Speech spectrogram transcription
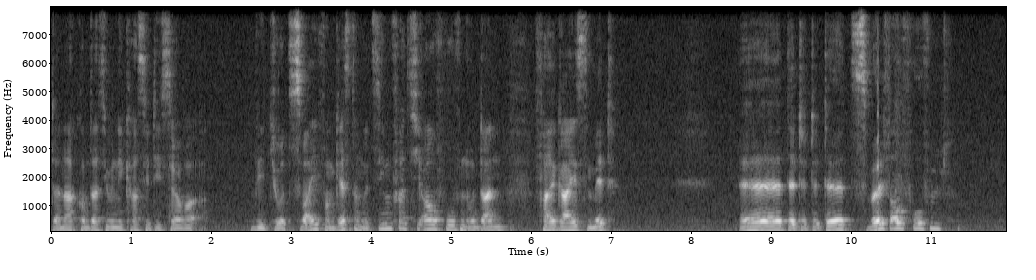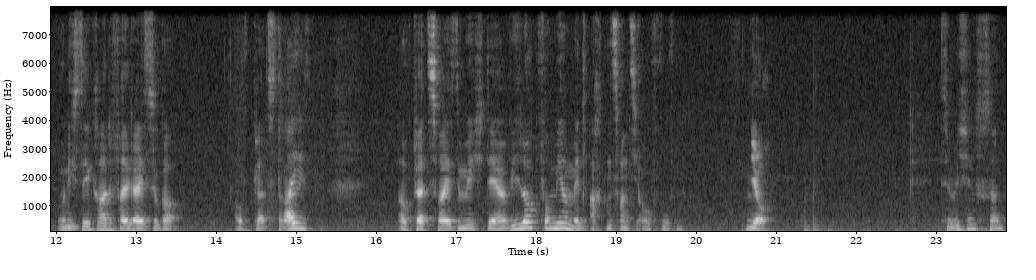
Danach kommt das Unica City Server Video 2 von gestern mit 47 Aufrufen und dann Fall Guys mit äh, 12 Aufrufen. Und ich sehe gerade Fall Guys sogar auf Platz 3. Auf Platz 2 ist nämlich der Vlog von mir mit 28 Aufrufen. Ja. Ziemlich interessant.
